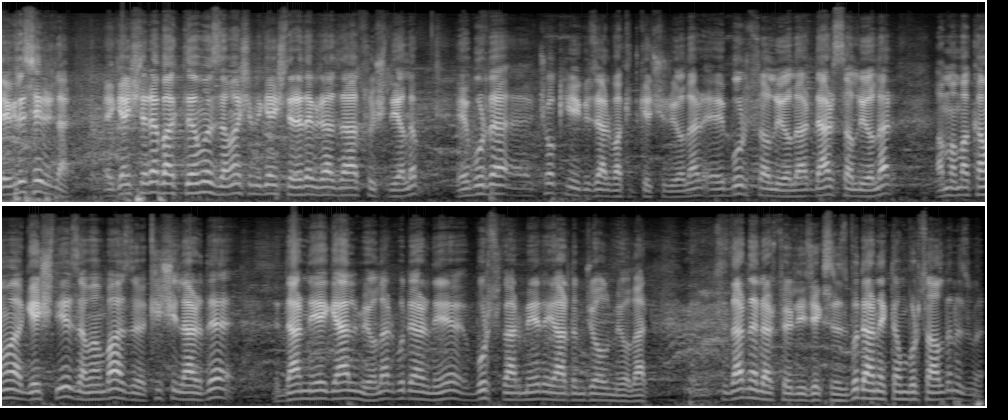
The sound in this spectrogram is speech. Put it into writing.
Sevgili seyirciler, e, gençlere baktığımız zaman şimdi gençlere de biraz daha suçlayalım. E, burada e, çok iyi güzel vakit geçiriyorlar. E, burs alıyorlar, ders alıyorlar. Ama makama geçtiği zaman bazı kişiler de derneğe gelmiyorlar. Bu derneğe burs vermeye de yardımcı olmuyorlar. E, Sizler neler söyleyeceksiniz? Bu dernekten burs aldınız mı?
